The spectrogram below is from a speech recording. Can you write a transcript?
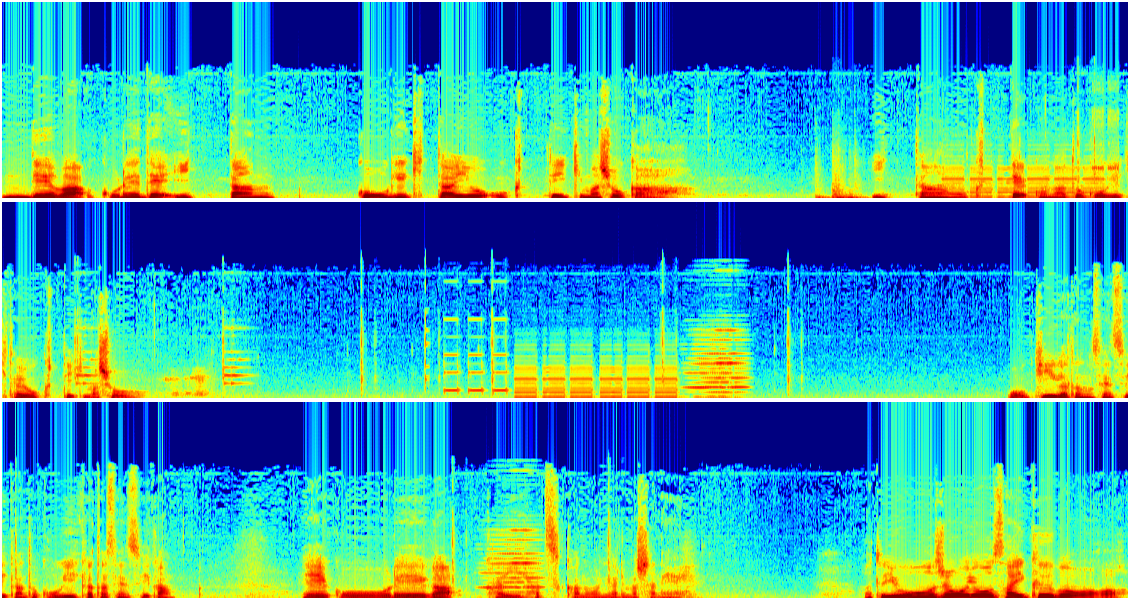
では、これで一旦攻撃隊を送っていきましょうか。一旦送って、この後攻撃隊を送っていきましょう。お、キー型の潜水艦と攻撃型潜水艦。えー、これが開発可能になりましたね。あと、洋上要塞空母。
